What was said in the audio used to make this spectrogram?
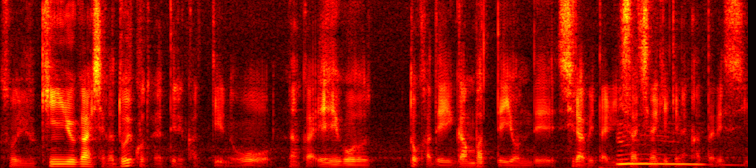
そういう金融会社がどういうことをやってるかっていうのをなんか英語とかで頑張って読んで調べたりリサーチしなきゃいけなかったですし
